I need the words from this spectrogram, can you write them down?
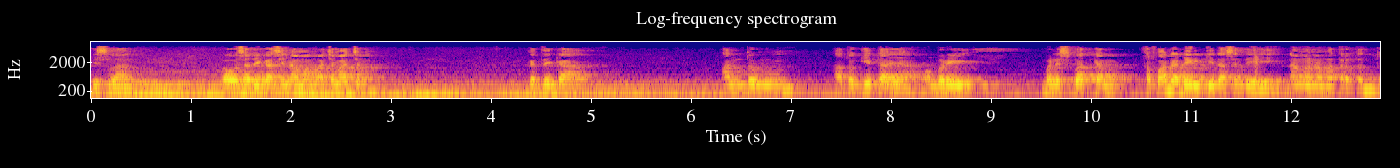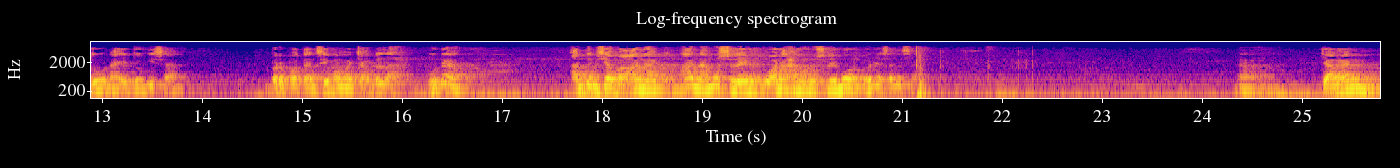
Islam. Gak usah dikasih nama macam-macam. Ketika antum atau kita ya memberi menisbatkan kepada diri kita sendiri nama-nama tertentu, nah itu bisa berpotensi memecah belah. Udah Antum siapa? Anak, anak muslim, wa muslimun. Udah selesai. Nah, jangan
